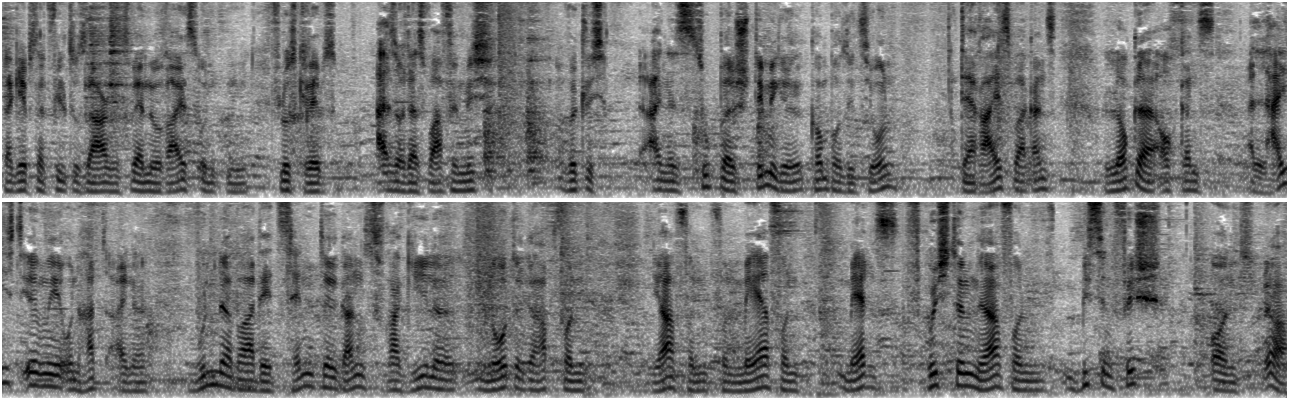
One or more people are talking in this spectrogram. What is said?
da gäbe es nicht viel zu sagen. Es wäre nur Reis und ein Flusskrebs. Also das war für mich wirklich eine super stimmige Komposition. Der Reis war ganz locker, auch ganz leicht irgendwie und hat eine wunderbar dezente, ganz fragile Note gehabt von ja, von, von Meer, von Meeresfrüchten, ja, von ein bisschen Fisch und ja,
